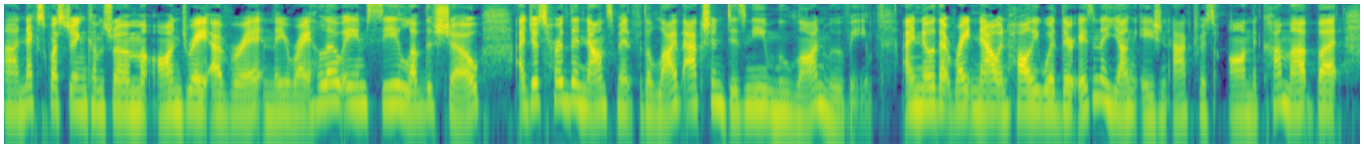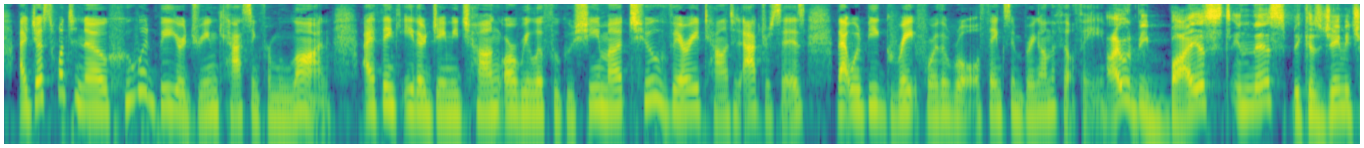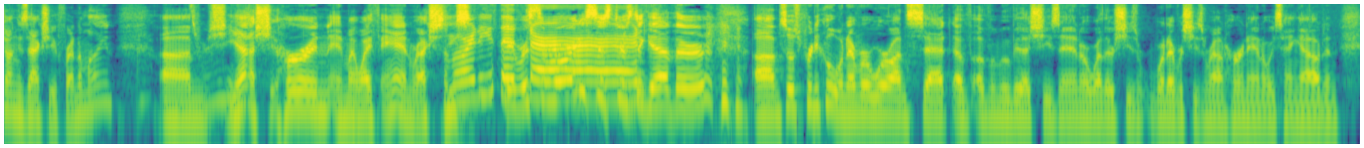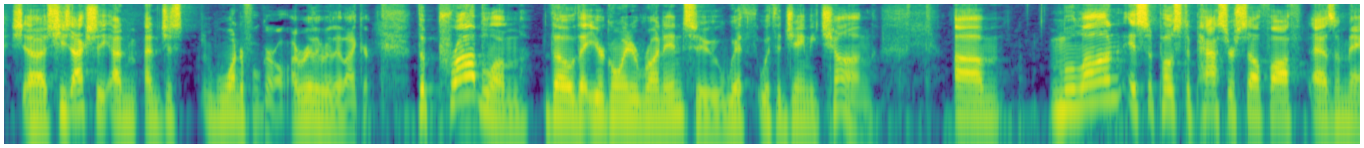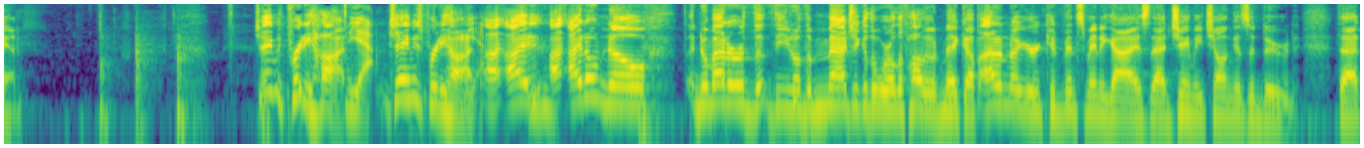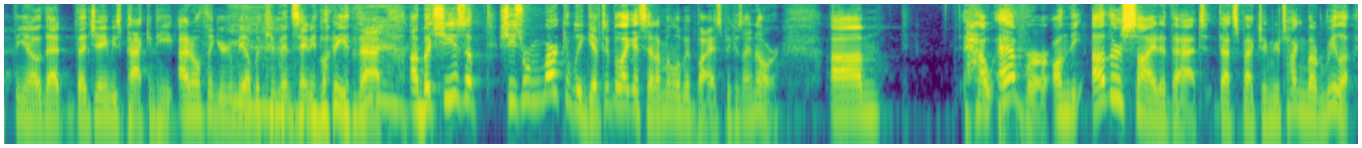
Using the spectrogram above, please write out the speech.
Uh, next question comes from Andre Everett, and they write Hello, AMC, love the show. I just heard the announcement for the live action Disney Mulan movie. I know that right now in Hollywood, there isn't a young Asian actress on the come up, but I just want to know who would be your dream casting for Mulan. I think either Jamie Chung or Rila Fukushima, two very talented actresses that would be great for the role. Thanks and bring on the filthy. I would be biased in this because Jamie Chung is actually a friend of mine. Um, she- yeah, she, her and, and my wife Anne were actually Sorority they were sorority sisters sisters. together. um, so it's pretty cool. Whenever we're on set of, of a movie that she's in, or whether she's whatever she's around, her and Anne always hang out. And she, uh, she's actually a, a just wonderful girl. I really really like her. The problem though that you're going to run into with with a Jamie Chung. Um, Mulan is supposed to pass herself off as a man. Jamie's pretty hot. Yeah. Jamie's pretty hot. Yeah. I, I, I I don't know. No matter the, the you know the magic of the world of Hollywood makeup, I don't know. You're gonna convince many guys that Jamie Chung is a dude. That you know that that Jamie's packing heat. I don't think you're gonna be able to convince anybody of that. Uh, but she's a she's remarkably gifted. But like I said, I'm a little bit biased because I know her. Um, However, on the other side of that that spectrum, you're talking about Rila.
